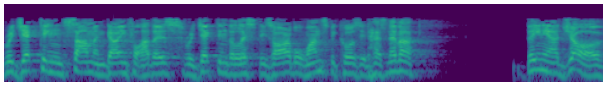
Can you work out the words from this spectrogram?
rejecting some and going for others, rejecting the less desirable ones because it has never been our job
